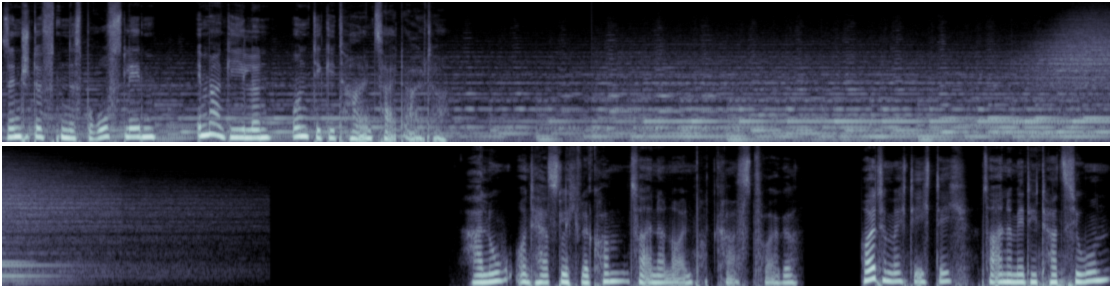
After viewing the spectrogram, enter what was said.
sinnstiftendes Berufsleben im agilen und digitalen Zeitalter? Hallo und herzlich willkommen zu einer neuen Podcast-Folge. Heute möchte ich dich zu einer Meditation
